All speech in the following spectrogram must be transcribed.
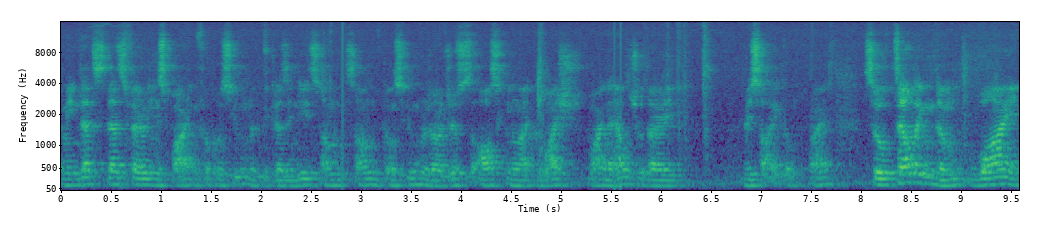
I mean, that's that's very inspiring for consumers because indeed some, some consumers are just asking like, why, why the hell should I recycle, right? So telling them why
